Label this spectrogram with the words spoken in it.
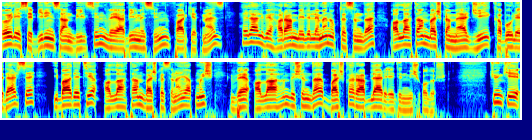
Öyleyse bir insan bilsin veya bilmesin fark etmez, helal ve haram belirleme noktasında Allah'tan başka merci kabul ederse ibadeti Allah'tan başkasına yapmış ve Allah'ın dışında başka Rabler edinmiş olur. Çünkü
